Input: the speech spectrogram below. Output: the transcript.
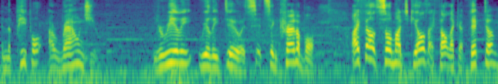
and the people around you. You really, really do. It's, it's incredible. I felt so much guilt. I felt like a victim.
